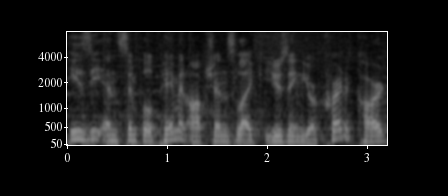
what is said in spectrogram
easy and simple payment options like using your credit card.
